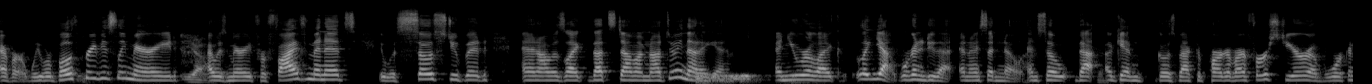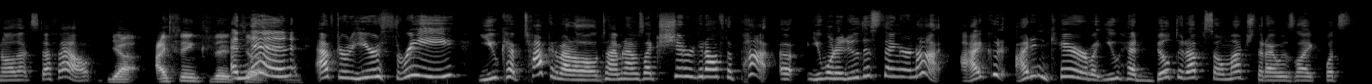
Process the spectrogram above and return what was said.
ever. We were both mm. previously married. yeah, I was married for five minutes. It was so stupid. And I was like, that's dumb. I'm not doing that again. And you were like, like, yeah, we're to do that. And I said no. And so that Yeah. again goes back to part of our first year of working all that stuff out. yeah. I think that. And uh, then after year three, you kept talking about it all the time. And I was like, shit or get off the pot. Uh, you want to do this thing or not? I could, I didn't care, but you had built it up so much that I was like, what's,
